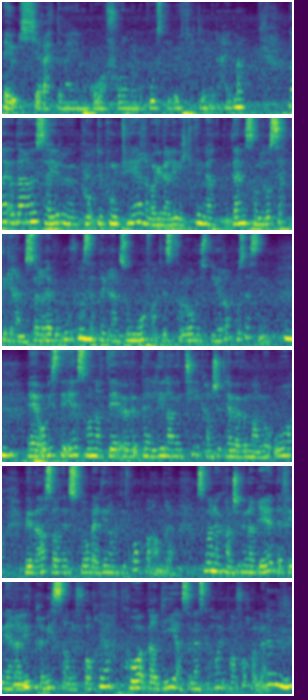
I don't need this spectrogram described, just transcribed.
det er jo ikke rette veien å gå for noe positiv utvikling i det hele. Nei, og der sier du Du punkterer noe veldig viktig med at den som da setter grenser, eller er behov for å Mm. sette grenser, må faktisk få lov å styre prosessen. Eh, og hvis det er sånn at det over veldig lang tid, kanskje til og med over mange år, vil være sånn at en står veldig langt ifra hverandre, så må en jo kanskje begynne å redefinere litt premissene for Ja. hva verdier som en skal ha i parforholdet. Mm.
